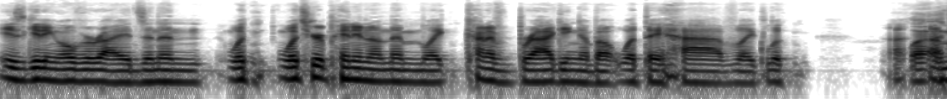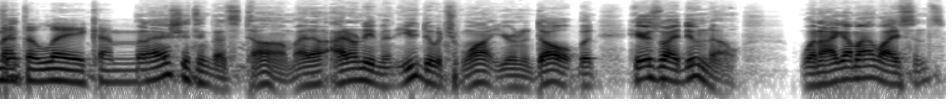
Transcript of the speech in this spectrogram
is getting overrides and then what what's your opinion on them like kind of bragging about what they have like look I- Well, I I'm think- at the lake I'm But I actually think that's dumb. I don't, I don't even, you do what you want. You're an adult. But here's what I do know. When I got my license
